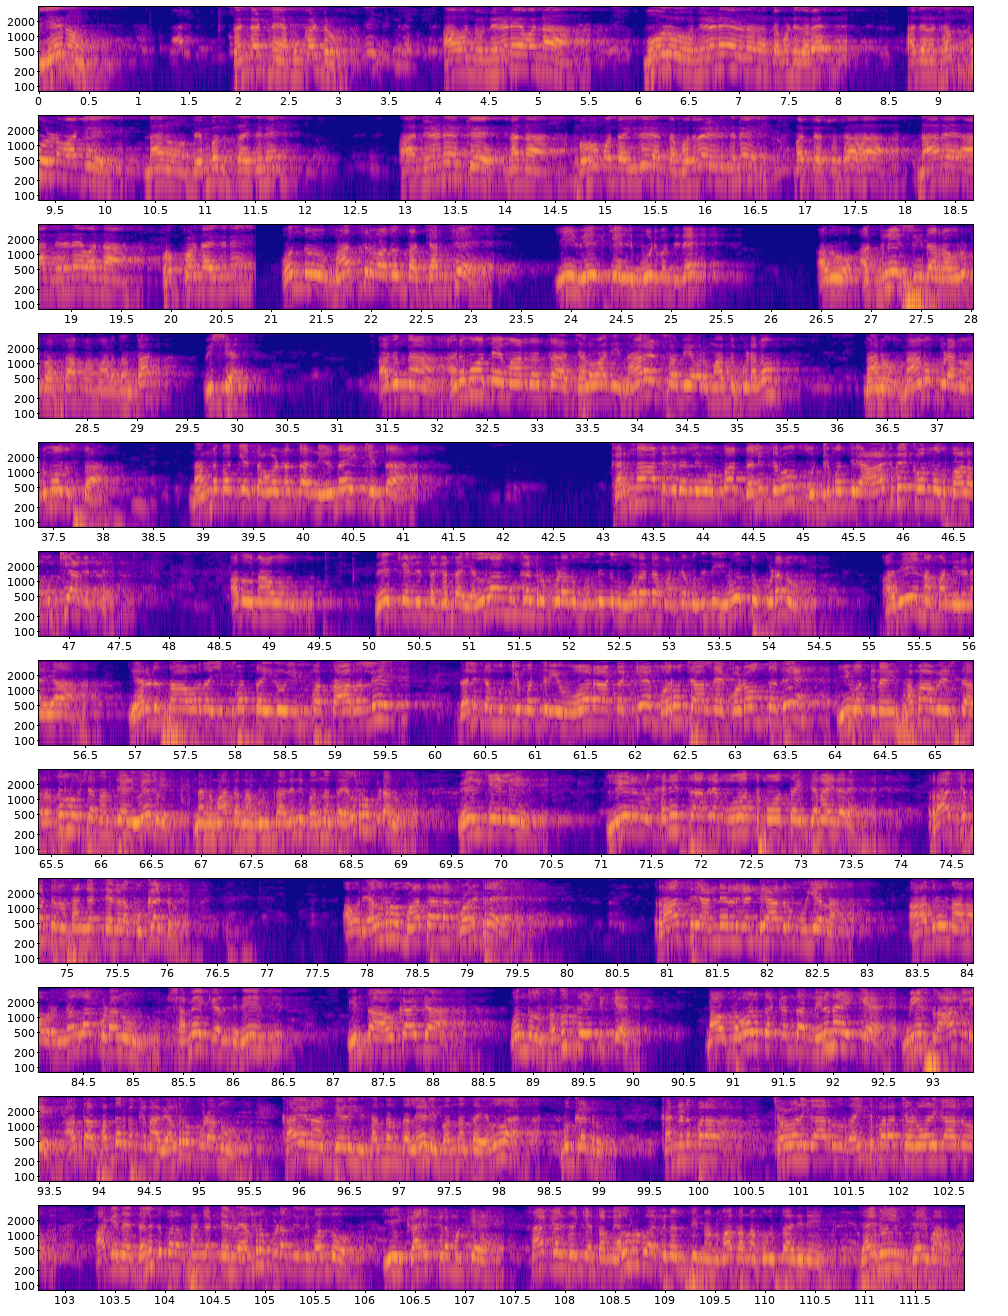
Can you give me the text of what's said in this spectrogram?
ಏನು ಸಂಘಟನೆಯ ಮುಖಂಡರು? ಆ ಒಂದು ನಿರ್ಣಯವನ್ನ ಮೂರು ನಿರ್ಣಯಗಳನ್ನು ತಗೊಂಡಿದ್ದಾರೆ. ಅದನ್ನು ಸಂಪೂರ್ಣವಾಗಿ ನಾನು ಬೆಂಬಲಿಸ್ತಾ ಇದ್ದೀನಿ. ಆ ನಿರ್ಣಯಕ್ಕೆ ನನ್ನ ಬಹುಮತ ಇದೆ ಅಂತ ಮೊದಲೇ ಹೇಳಿದ್ದೀನಿ. ಮತ್ತೆ ಸ್ವತಃ ನಾನೇ ಆ ನಿರ್ಣಯವನ್ನ ಒಪ್ಕೊಳ್ತಾ ಇದ್ದೀನಿ. ಒಂದು ಮಾತ್ರವಾದಂಥ ಚರ್ಚೆ ಈ ವೇದಿಕೆಯಲ್ಲಿ ಮೂಡಿ ಬಂದಿದೆ. ಅದು ಅಗ್ನಿ ಶ್ರೀಧರ್ ಅವರು ಪ್ರಸ್ತಾಪ ಮಾಡಿದಂಥ ವಿಷಯ. ಅದನ್ನ ಅನುಮೋದನೆ ಮಾಡಿದಂಥ ಛಲವಾದಿ ನಾರಾಯಣ ಸ್ವಾಮಿ ಅವರ ಮಾತು ಕೂಡ ನಾನು ನಾನು ಕೂಡ ಅನುಮೋದಿಸ್ತಾ, ನನ್ನ ಬಗ್ಗೆ ತಗೊಂಡಂಥ ನಿರ್ಣಯಕ್ಕಿಂತ ಕರ್ನಾಟಕದಲ್ಲಿ ಒಬ್ಬ ದಲಿತರು ಮುಖ್ಯಮಂತ್ರಿ ಆಗಬೇಕು ಅನ್ನೋದು ಬಹಳ ಮುಖ್ಯ ಆಗುತ್ತೆ. ಅದು ನಾವು ವೇದಿಕೆಯಲ್ಲಿರ್ತಕ್ಕಂಥ ಎಲ್ಲ ಮುಖಂಡರು ಕೂಡ ಮೊದಲಿಂದಲೂ ಹೋರಾಟ ಮಾಡ್ಕೊಂಡು ಬಂದಿದ್ದೀವಿ. ಇವತ್ತು ಕೂಡ ಅದೇ ನಮ್ಮ ನಿರ್ಣಯ. ಎರಡು ಸಾವಿರದ ಇಪ್ಪತ್ತೈದು ಇಪ್ಪತ್ತಾರಲ್ಲಿ ದಲಿತ ಮುಖ್ಯಮಂತ್ರಿ ಹೋರಾಟಕ್ಕೆ ಮರುಚಾಲನೆ ಕೊಡುವಂಥದ್ದೇ ಇವತ್ತಿನ ಈ ಸಮಾವೇಶದ ರೆಸಲ್ಯೂಷನ್ ಅಂತೇಳಿ ಹೇಳಿ ನನ್ನ ಮಾತನ್ನು ಮುಗಿಸ್ತಾ ಇದ್ದೀನಿ. ಬಂದಂಥ ಎಲ್ಲರೂ ಕೂಡ ವೇದಿಕೆಯಲ್ಲಿ ಲೀಡರ್ಗಳು ಕನಿಷ್ಠ ಅಂದರೆ ಮೂವತ್ತು, ಮೂವತ್ತೈದು ಜನ ಇದ್ದಾರೆ. ರಾಜ್ಯ ಮಟ್ಟದ ಸಂಘಟನೆಗಳ ಮುಖಂಡರು. ಅವರೆಲ್ಲರೂ ಮಾತಾಡಕ್ಕೆ ಹೊರಟ್ರೆ ರಾತ್ರಿ ಹನ್ನೆರಡು ಗಂಟೆ ಆದರೂ ಮುಗಿಯಲ್ಲ. ಆದರೂ ನಾನು ಅವರಲ್ಲೆಲ್ಲ ಕೂಡ ಕ್ಷಮೆ ಕೇಳ್ತೀನಿ. ಇಂಥ ಅವಕಾಶ ಒಂದು ಸದುದ್ದೇಶಕ್ಕೆ ನಾವು ತಗೊಳ್ತಕ್ಕಂಥ ನಿರ್ಣಯಕ್ಕೆ ಮೀಸಲಾಗಲಿ ಅಂತ ಸಂದರ್ಭಕ್ಕೆ ನಾವೆಲ್ಲರೂ ಕೂಡ ಕಾಯೋಣ ಅಂತೇಳಿ ಈ ಸಂದರ್ಭದಲ್ಲಿ ಹೇಳಿ ಬಂದಂಥ ಎಲ್ಲ ಮುಖಂಡರು. ಕನ್ನಡ ಪರ ಚಳವಳಿಗಾರರು, ರೈತ ಪರ ಚಳವಳಿಗಾರರು ಹಾಗೆಯೇ ದಲಿತ ಪರ ಸಂಘಟನೆಗಳು ಎಲ್ಲರೂ ಕೂಡ ಇಲ್ಲಿ ಬಂದು ಈ ಕಾರ್ಯಕ್ರಮಕ್ಕೆ ಸಹಕರಿಸೋಕ್ಕೆ ತಮ್ಮೆಲ್ಲರಿಗೂ ಅಭಿನಂದಿಸಿ ನನ್ನ ಮಾತನ್ನು ಮುಗಿಸ್ತಾ ಇದ್ದೀನಿ. ಜೈ ಭೀಮ್, ಜೈ ಭಾರತ್.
